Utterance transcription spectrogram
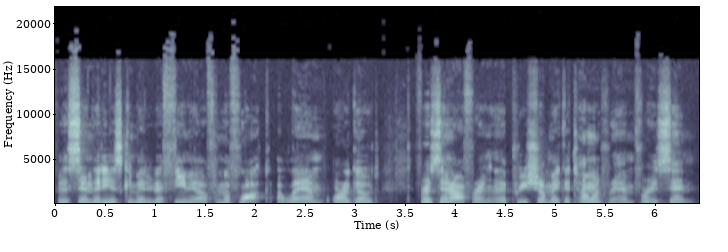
for the sin that he has committed a female from the flock, a lamb or a goat, for a sin offering, and the priest shall make atonement for him for his sin.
